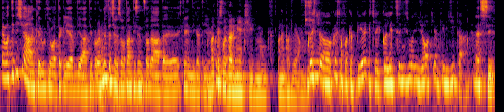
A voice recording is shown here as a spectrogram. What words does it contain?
Eh, ma ti dice anche l'ultima volta che li hai avviati, probabilmente ce ne sono tanti senza data, eh, il che è indicativo. Vatti a guardare i miei achievement, poi ne parliamo. Questo, questo fa capire che c'è il collezionismo di giochi anche digitale. Eh sì,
